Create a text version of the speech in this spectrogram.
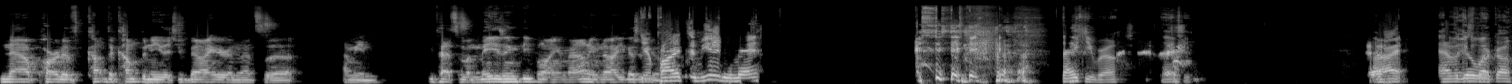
now part of co- the company that you've been on here, and that's uh, I mean, you've had some amazing people on here, man. I don't even know how you guys. You're part of the community, man. Thank you, bro. Thank you. Yeah. All right, have Thanks, a good Marco. one.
